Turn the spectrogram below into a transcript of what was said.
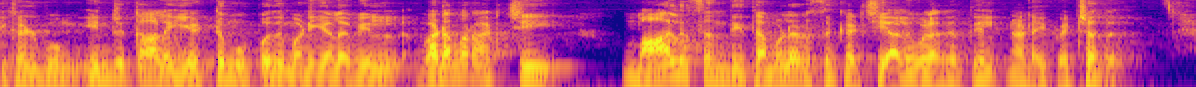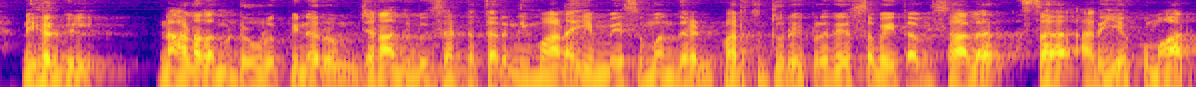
நிகழ்வும் இன்று காலை எட்டு முப்பது மணியளவில் வடமராட்சி மாலுசந்தி தமிழரசு கட்சி அலுவலகத்தில் நடைபெற்றது. நிகழ்வில் நாடாளுமன்ற உறுப்பினரும் ஜனாதிபதி சட்டத்தரணியுமான எம் ஏ சுமந்திரன் பருத்தித்துறை பிரதேச சபை தவிசாளர் ச அரியகுமார்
